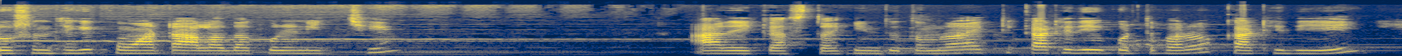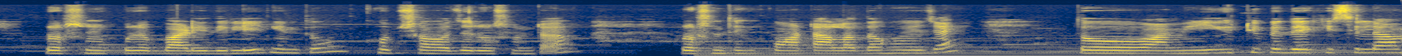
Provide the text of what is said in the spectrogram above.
রসুন থেকে কোয়াটা আলাদা করে নিচ্ছি। আর এই কাজটা কিন্তু তোমরা একটি কাঠি দিয়েও করতে পারো। কাঠি দিয়েই রসুন করে বাড়ি দিলেই কিন্তু খুব সহজে রসুনটা, রসুন থেকে কোয়াটা আলাদা হয়ে যায়। তো আমি ইউটিউবে দেখেছিলাম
